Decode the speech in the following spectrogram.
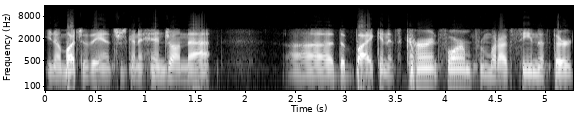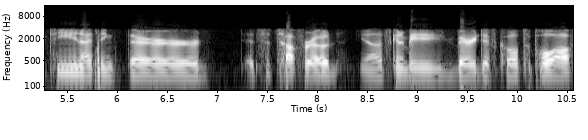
you know much of the answer is going to hinge on that. Uh, the bike in its current form, from what I've seen, the 13, I think they're it's a tough road. You know, it's going to be very difficult to pull off.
